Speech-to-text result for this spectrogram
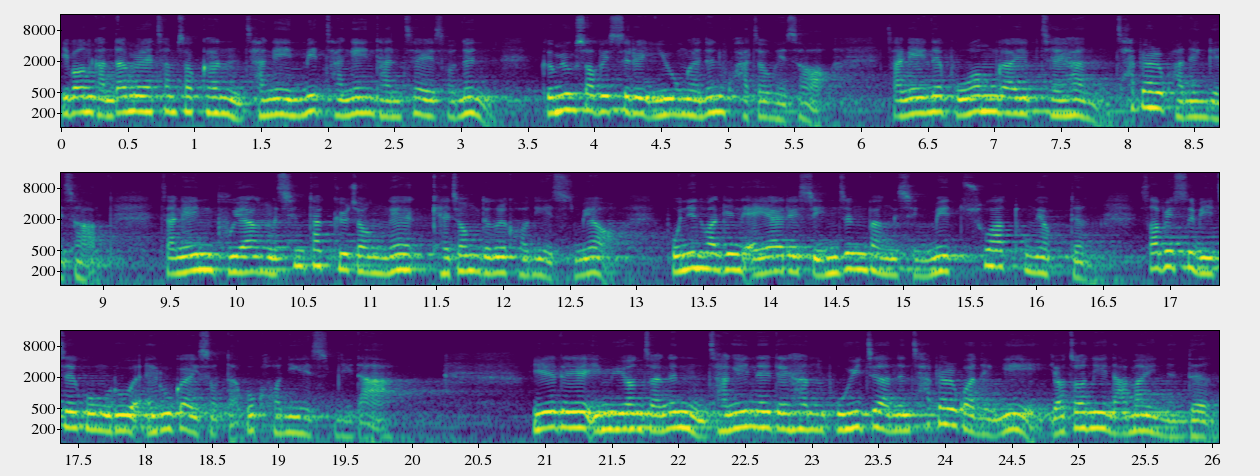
이번 간담회에 참석한 장애인 및 장애인 단체에서는 금융 서비스를 이용하는 과정에서 장애인의 보험 가입 제한, 차별 관행 개선, 장애인 부양 신탁 규정의 개정 등을 건의했으며 본인 확인 ARS 인증 방식 및 수화 통역 등 서비스 미제공으로 애로가 있었다고 건의했습니다. 이에 대해 임 위원장은 장애인에 대한 보이지 않는 차별 관행이 여전히 남아있는 등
